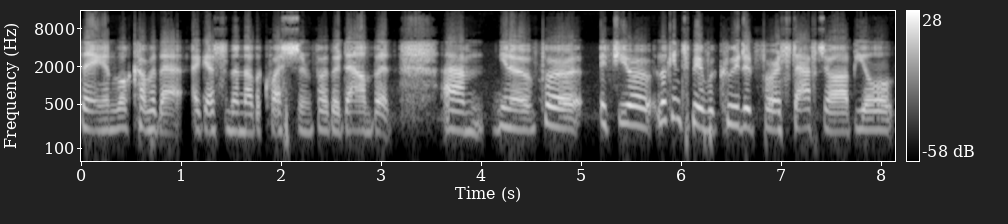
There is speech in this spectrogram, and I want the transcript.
thing, and we'll cover that, I guess, in another question further down. But um, you know, for if you're looking to be recruited for a staff job, you'll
